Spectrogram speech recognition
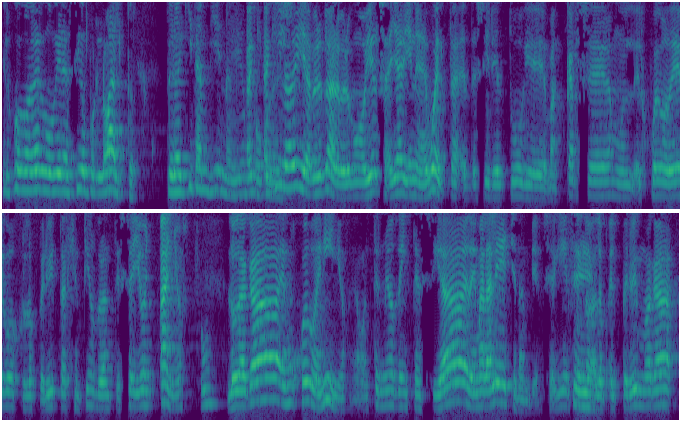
el juego de ego hubiera sido por lo alto. Pero aquí también había un Aquí, poco aquí lo había, pero claro, pero como Bielsa ya viene de vuelta, es decir, él tuvo que bancarse digamos, el, juego de egos con los periodistas argentinos durante seis años. Uh. Lo de acá es un juego de niños, digamos, en términos de intensidad y de mala leche también. Aquí el, Sí. fondo, el- el periodismo acá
